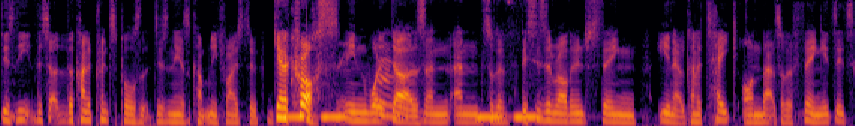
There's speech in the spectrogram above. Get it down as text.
Disney, this, the kind of principles that Disney as a company tries to get across in what it hmm. does, and and sort of this is a rather interesting. You know, kind of take on that sort of thing. It's it's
